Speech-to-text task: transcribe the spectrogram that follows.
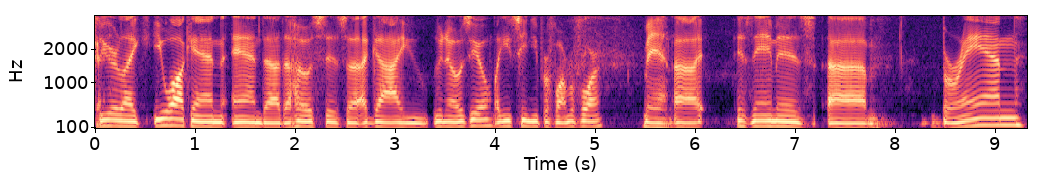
So you're like, you walk in, and uh, the host is uh, a guy who, who knows you, like he's seen you perform before. Man. Uh, his name is um, Bran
